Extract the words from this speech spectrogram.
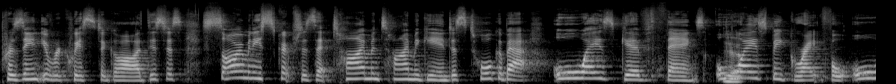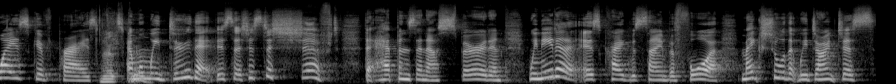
present your requests to god. There's just so many scriptures that time and time again just talk about always give thanks always be grateful always give praise. That's and when we do that there's just a shift that happens in our spirit. And we need to as craig was saying before make sure that we don't just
